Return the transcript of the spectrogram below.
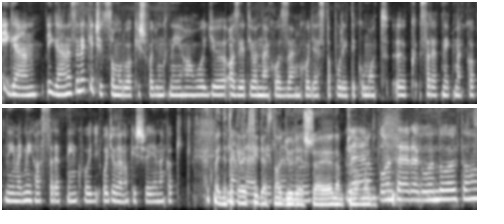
Igen, igen, ezen egy kicsit szomorúak is vagyunk néha, hogy azért jönnek hozzánk, hogy ezt a politikumot ők szeretnék megkapni, meg néha azt szeretnénk, hogy, hogy olyanok is jöjjenek, akik Hát menjetek el egy Fidesz nagygyűlésre, nem tudom, nem, hogy... pont erre gondoltam.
